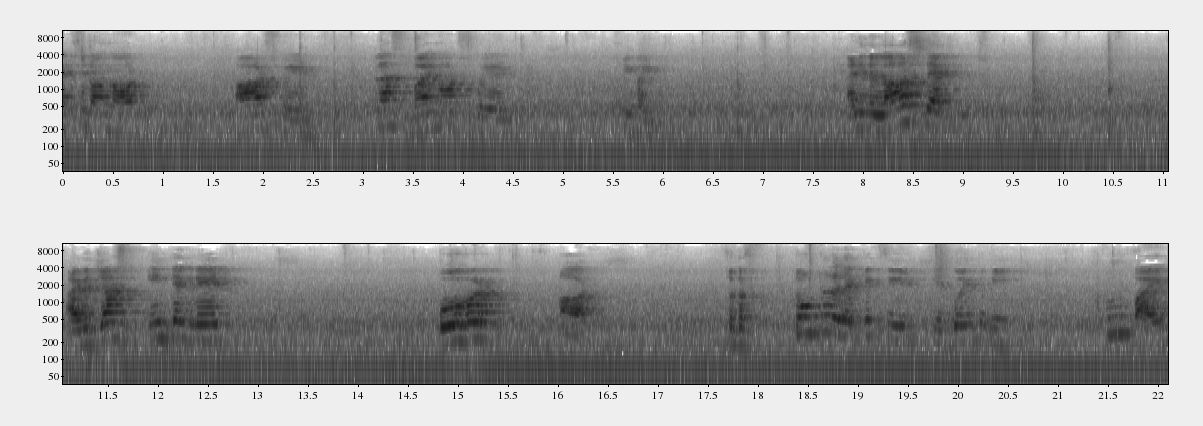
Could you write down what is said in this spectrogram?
epsilon naught r squared plus y naught squared 3 by 2. And in the last step, I will just integrate over R. So the total electric field is going to be 2 pi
